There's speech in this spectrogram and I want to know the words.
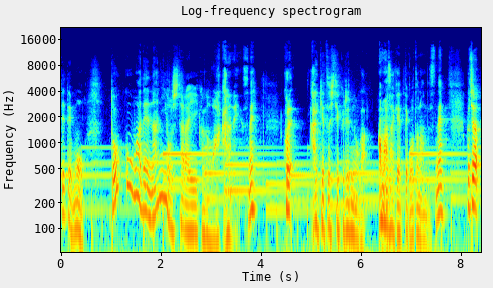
ててもどこまで何をしたらいいかがわからないんですね。これ解決してくれるのが甘酒ってことなんですね。こちら、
